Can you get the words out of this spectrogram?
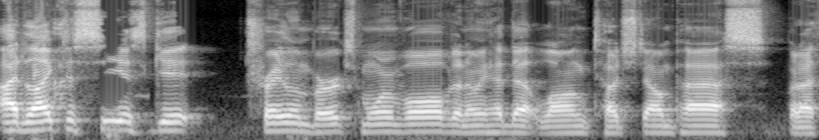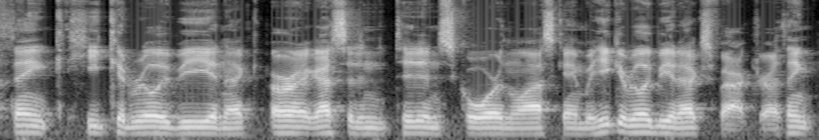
I'd like to see us get Treylon Burks more involved. I know he had that long touchdown pass, but I think he could really be an or I guess it didn't, didn't score in the last game, but he could really be an X factor. I think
